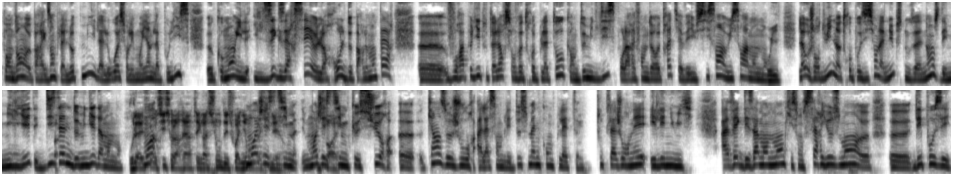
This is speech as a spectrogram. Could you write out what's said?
pendant, par exemple, la LOPMI, la loi sur les moyens de la police, comment ils, ils exerçaient leur rôle de parlementaire. Euh, vous rappeliez tout à l'heure sur votre plateau qu'en 2010, pour la réforme de retraite, il y avait eu 600 à 800 amendements. Oui. Là, aujourd'hui, notre opposition, la NUPS, nous annonce des milliers, des dizaines de milliers d'amendements. Vous l'avez fait aussi sur la réintégration des soignants Moi, j'estime, hein. moi, j'estime que sur 15 euh, jours à l'Assemblée, deux semaines complètes, mm. toute la journée et les nuits, avec des amendements qui sont sérieusement euh, déposés,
